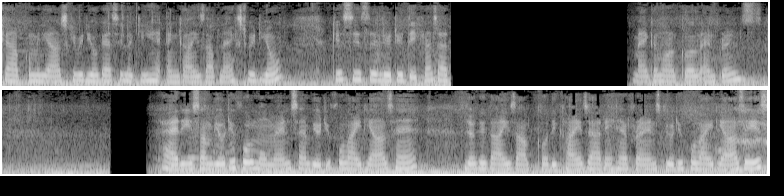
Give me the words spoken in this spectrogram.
क्या आपको मेरी आज की वीडियो कैसी लगी है? एंड गाइस आप नेक्स्ट वीडियो किस चीज़ से रिलेटेड देखना चाहते मैगन Markle and prince Harry some beautiful moments हैं ब्यूटीफुल आइडियाज़ हैं, जो कि गाइस आपको दिखाए जा रहे हैं फ्रेंड्स ब्यूटीफुल आइडियाज़ इस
